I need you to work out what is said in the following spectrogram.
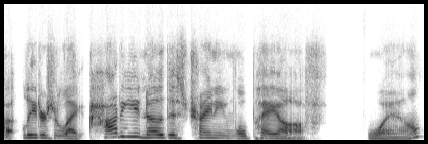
uh, leaders are like, how do you know this training will pay off? Well,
